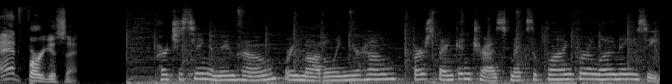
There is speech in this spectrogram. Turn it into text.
at Ferguson. Purchasing a new home, remodeling your home, First Bank and Trust makes applying for a loan easy.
